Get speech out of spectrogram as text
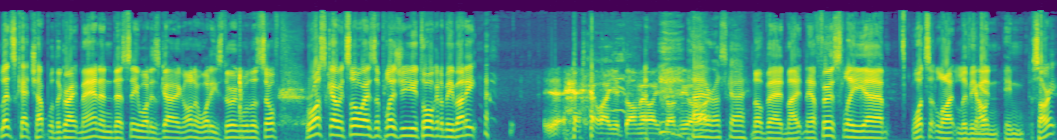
let's catch up with the great man and uh, see what is going on and what he's doing with himself. Roscoe, it's always a pleasure you talking to me, buddy. Yeah, how are you, Dom? How are you, Dodgy? All Hey, right? Roscoe. Not bad, mate. Now, firstly, um, what's it like living Can in in? Sorry.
